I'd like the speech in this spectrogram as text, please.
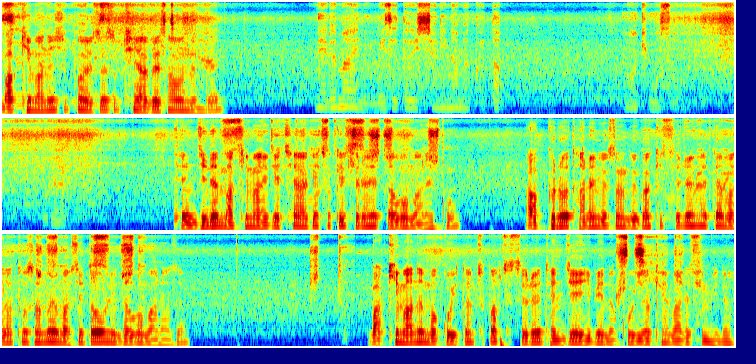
마키만은 슈퍼에서 숙취약을 사왔는데? 덴지는 마키마에게 최악의 첫 키스를 했다고 말했고 앞으로 다른 여성들과 키스를 할 때마다 토섬을 맛이 떠올린다고 말하자 마키마는 먹고 있던 초밥 소스를 덴지의 입에 넣고 이렇게 말했습니다.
